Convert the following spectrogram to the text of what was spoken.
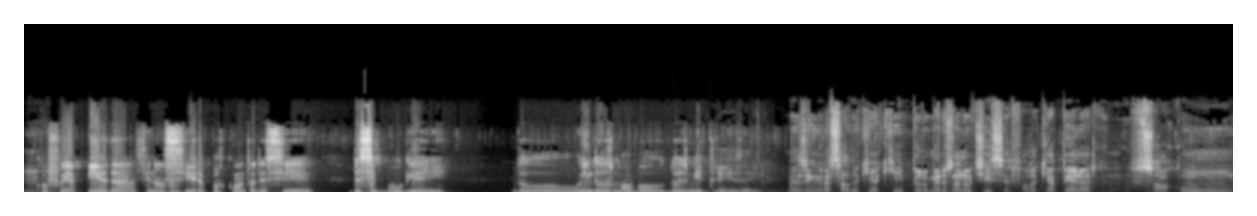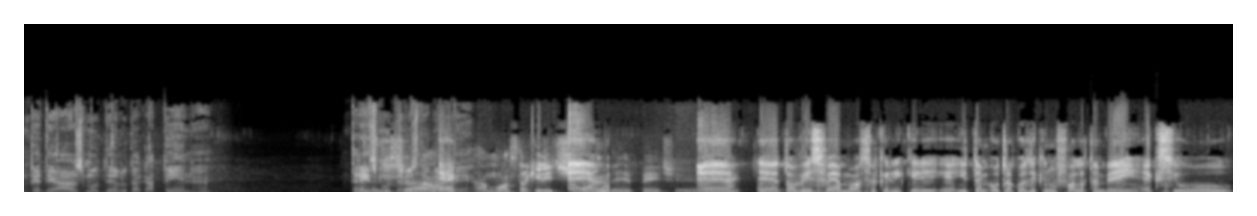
Uhum. Qual foi a perda financeira por conta desse, desse bug aí do Windows Mobile 2003 aí. Mas o engraçado é que aqui, pelo menos na notícia, fala que apenas só com PDAs modelo da HP, né? Três é, HP. É a amostra que ele tinha, é, né? de repente. É, é, talvez foi a amostra que ele. Que ele e tam, outra coisa que não fala também é que se o,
